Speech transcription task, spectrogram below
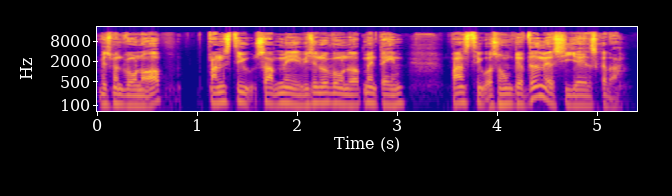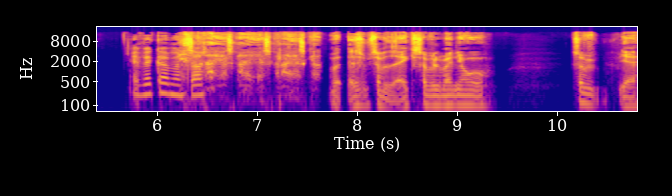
hvis man vågner op brændstiv sammen med, hvis jeg nu er vågnet op med en dame, brændstiv, og så hun bliver ved med at sige, jeg elsker dig. Ja, hvad gør man så? dig, jeg elsker dig, jeg elsker dig, jeg elsker dig. Altså, så ved jeg ikke, så vil man jo... Så, ja.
